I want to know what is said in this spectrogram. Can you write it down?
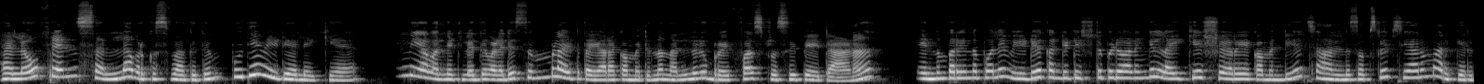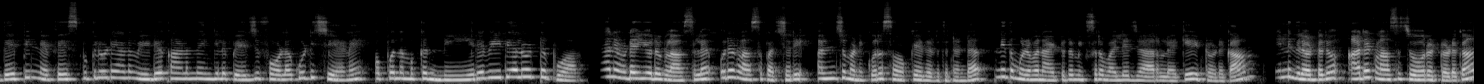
ഹലോ ഫ്രണ്ട്സ് എല്ലാവർക്കും സ്വാഗതം. പുതിയ വീഡിയോയിലേക്ക്. ഇന്ന് ഞാൻ വന്നിട്ടുള്ളത് വളരെ സിമ്പിളായിട്ട് തയ്യാറാക്കാൻ പറ്റുന്ന നല്ലൊരു ബ്രേക്ക്ഫാസ്റ്റ് റെസിപ്പി ആയിട്ടാണ്. എന്നും പറയുന്ന പോലെ വീഡിയോ കണ്ടിട്ട് ഇഷ്ടപ്പെടുവാണെങ്കിൽ ലൈക്ക് ചെയ്യുക ഷെയർ ചെയ്യുക കമന്റ് ചെയ്യുക. ചാനൽ സബ്സ്ക്രൈബ് ചെയ്യാനും മറക്കരുത്. പിന്നെ ഫേസ്ബുക്കിലൂടെയാണ് വീഡിയോ കാണുന്നതെങ്കിൽ പേജ് ഫോളോ കൂടി ചെയ്യണേ. ഒപ്പം നമുക്ക് നേരെ വീഡിയോയിലോട്ട് പോവാം. ഞാനിവിടെ ഈ ഒരു ഗ്ലാസ്സിൽ ഒരു ഗ്ലാസ് പച്ചരി അഞ്ച് മണിക്കൂർ സോക്ക് ചെയ്തെടുത്തിട്ടുണ്ട്. ഇനി ഇത് മുഴുവനായിട്ടൊരു മിക്സർ വലിയ ജാറിലേക്ക് ഇട്ട് കൊടുക്കാം ഇനി ഇതിലോട്ടൊരു അര ഗ്ലാസ് ചോറ് ഇട്ട് കൊടുക്കാം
